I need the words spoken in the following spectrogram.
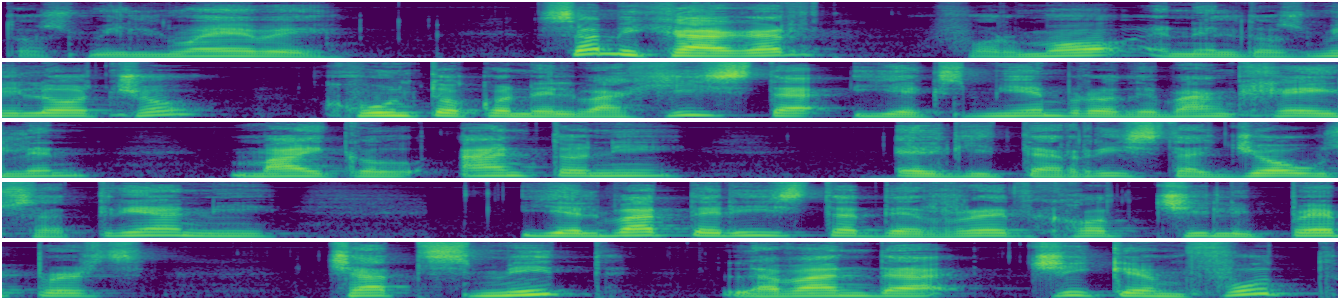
2009. Sammy Hagar formó en el 2008, junto con el bajista y exmiembro de Van Halen, Michael Anthony, el guitarrista Joe Satriani y el baterista de Red Hot Chili Peppers, Chad Smith, la banda Chicken Foot.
